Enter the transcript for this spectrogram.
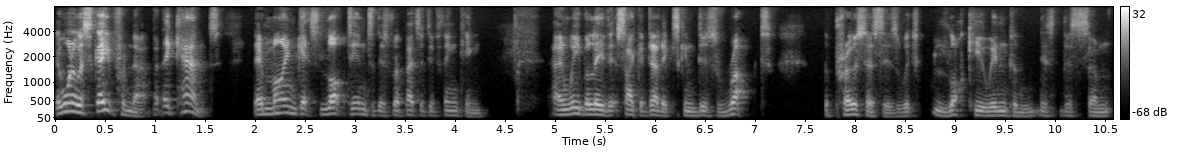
They want to escape from that, but they can't. Their mind gets locked into this repetitive thinking. And we believe that psychedelics can disrupt the processes which lock you into this, this um,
